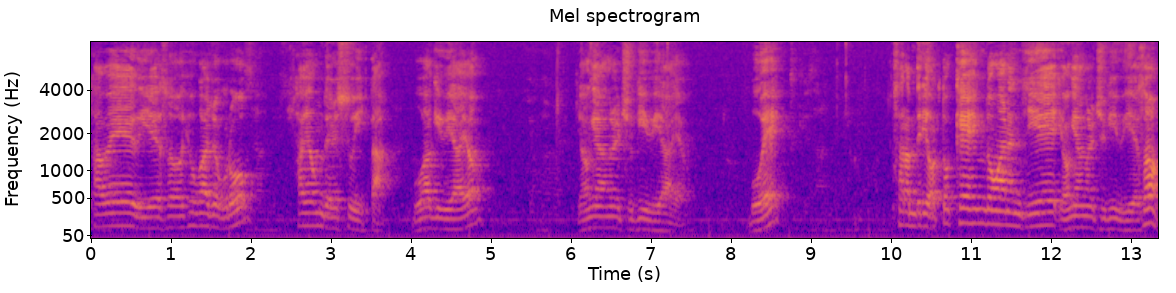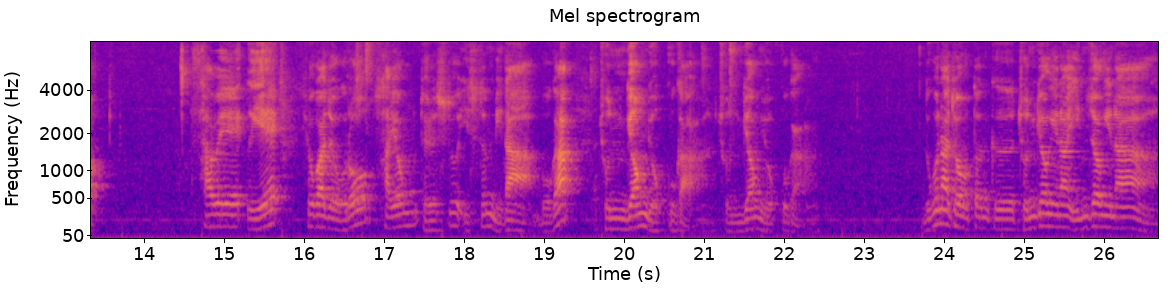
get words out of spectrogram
사회에 의해서 효과적으로 사용될 수 있다. 뭐 하기 위하여? 영향을 주기 위하여. 뭐에? 사람들이 어떻게 행동하는지에 영향을 주기 위해서 사회에 의해 효과적으로 사용될 수 있습니다. 뭐가? 존경 욕구가. 존경 욕구가. 누구나 좀 어떤 그 존경이나 인정이나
